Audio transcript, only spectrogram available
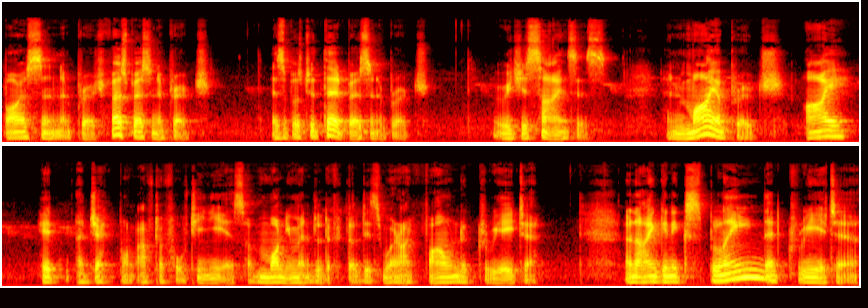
person approach, first person approach. as opposed to third person approach, which is sciences. And my approach, I hit a jackpot after 14 years of monumental difficulties where I found a creator. And I can explain that creator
